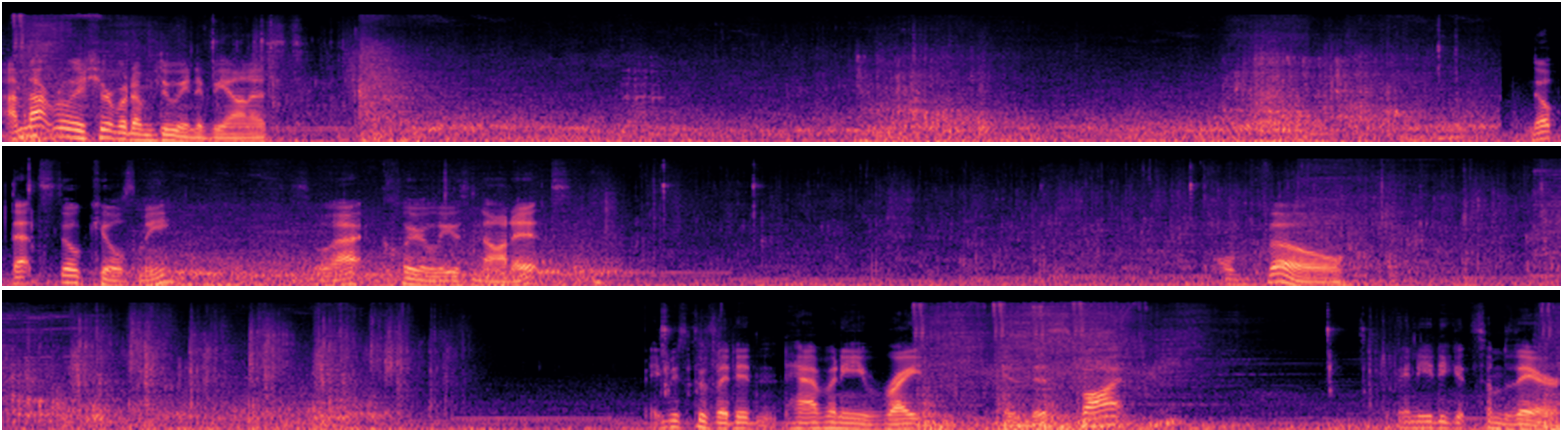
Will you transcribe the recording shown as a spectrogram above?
I'm not really sure what I'm doing, to be honest. Nope, that still kills me. So that clearly is not it. Although... Maybe it's because I didn't have any right in this spot? I need to get some there.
